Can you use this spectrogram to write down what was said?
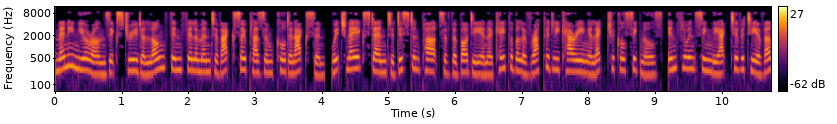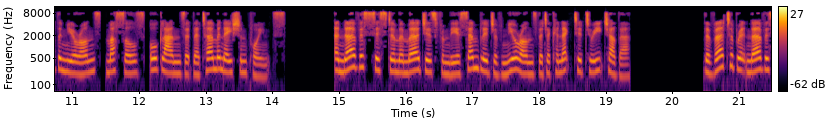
Many neurons extrude a long thin filament of axoplasm called an axon, which may extend to distant parts of the body and are capable of rapidly carrying electrical signals, influencing the activity of other neurons, muscles, or glands at their termination points. A nervous system emerges from the assemblage of neurons that are connected to each other. The vertebrate nervous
